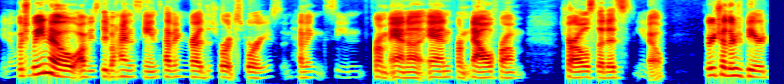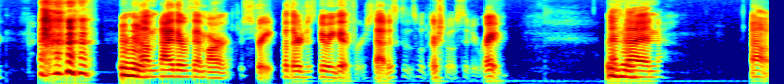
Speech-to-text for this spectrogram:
you know, which we know obviously behind the scenes, having read the short stories and having seen from Anna and from now from Charles that it's, you know, they're each other's beard. Mhm, um, neither of them are straight, but they're just doing it for status because it's what they're supposed to do, right? And mhm. then, um,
